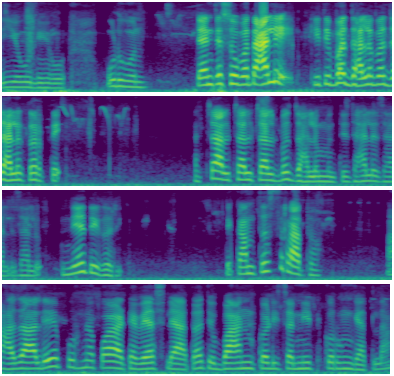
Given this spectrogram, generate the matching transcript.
येऊन येऊ उडवून. त्यांच्यासोबत आले की ते बस झालं बस झालं करते. चाल चाल चाल बस झालं म्हणते. झालं झालं झालं. नेते घरी. ते काम तसंच राहतं. आज आले पूर्ण पळाट्या व्यासल्या आता. ते बांध कडीचा नीट करून घेतला.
